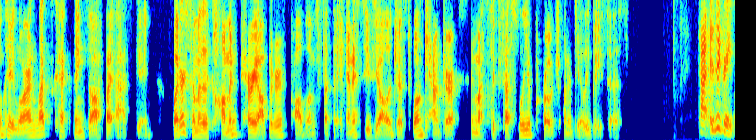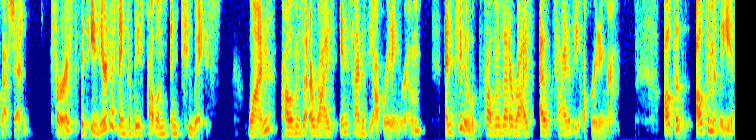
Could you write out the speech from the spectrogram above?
Okay, Lauren, let's kick things off by asking what are some of the common perioperative problems that the anesthesiologist will encounter and must successfully approach on a daily basis? That is a great question. First, it's easier to think of these problems in two ways. One, problems that arise inside of the operating room, and two, problems that arise outside of the operating room. Ultimately,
